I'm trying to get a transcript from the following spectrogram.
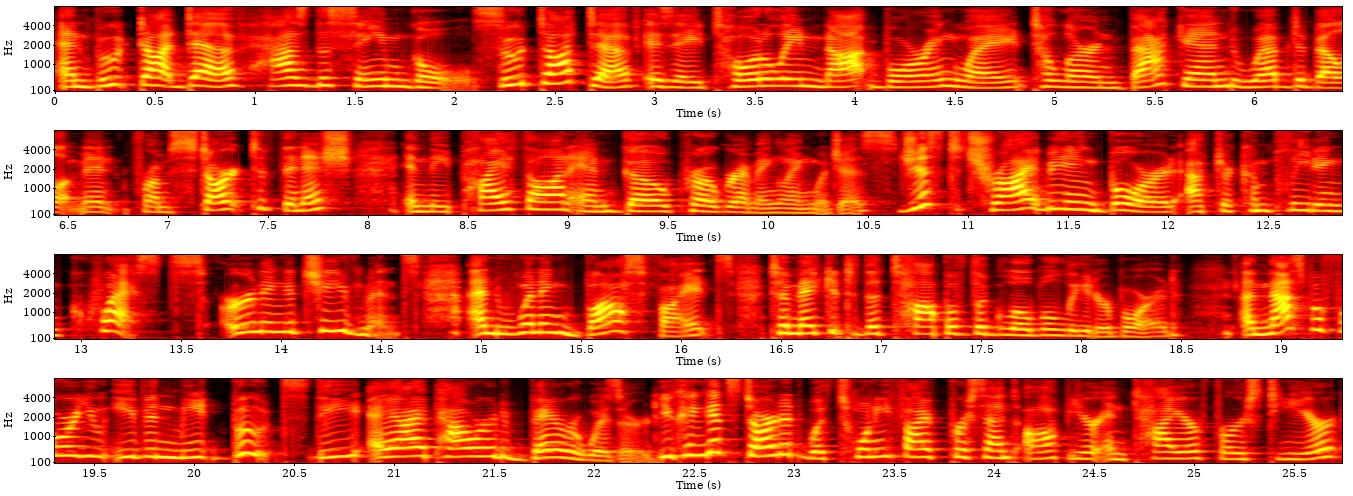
and boot.dev has the same goals. Boot.dev is a totally not boring way to learn back-end web development from start to finish in the Python and Go programming languages. Just try being bored after completing quests, earning achievements, and winning boss fights to make it to the top of the global leaderboard. And that's before you even meet Boot, the AI-powered Bear Wizard. You can get started with 25% off your entire first year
